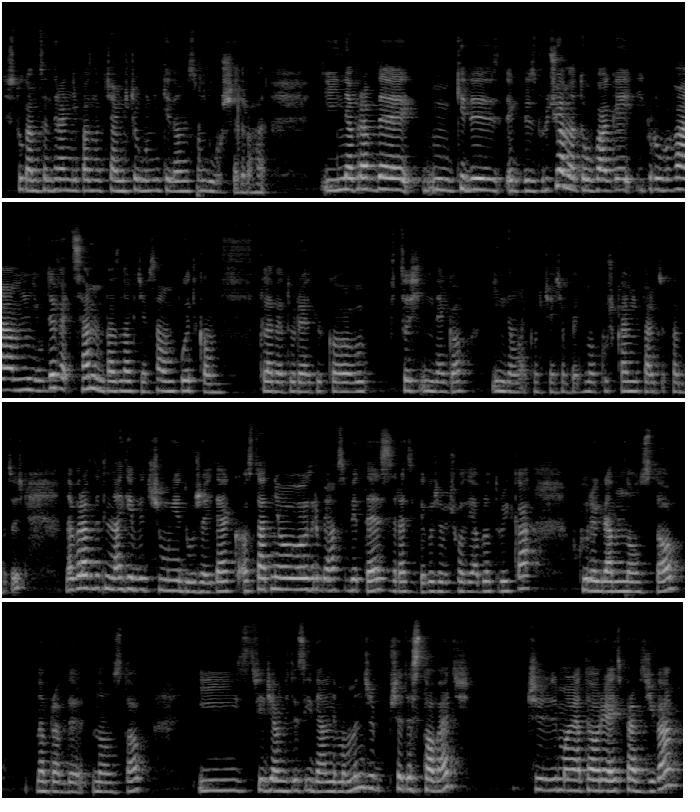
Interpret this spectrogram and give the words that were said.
stukam centralnie paznokciami, szczególnie kiedy one są dłuższe trochę. I naprawdę, mm, kiedy jakby zwróciłam na to uwagę i próbowałam nie uderzać samym paznokciem, samą płytką w klawiaturę, tylko w coś innego, inną jakąś częścią, powiedzmy opuszkami palców albo coś, naprawdę ten lakier wytrzymuje dłużej, tak? Ostatnio zrobiłam sobie test z racji tego, że wyszło Diablo trójka, w której gram non-stop, naprawdę non-stop i stwierdziłam, że to jest idealny moment, żeby przetestować, czy moja teoria jest prawdziwa.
